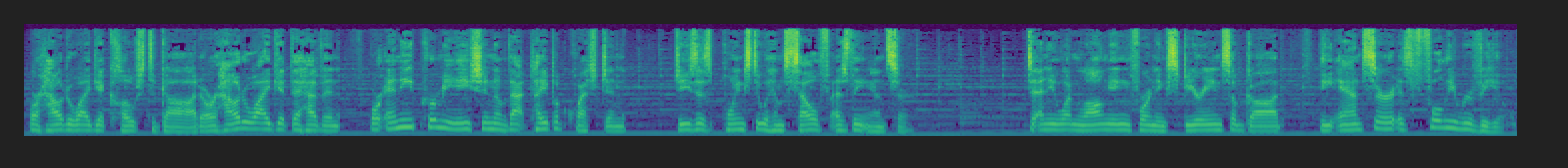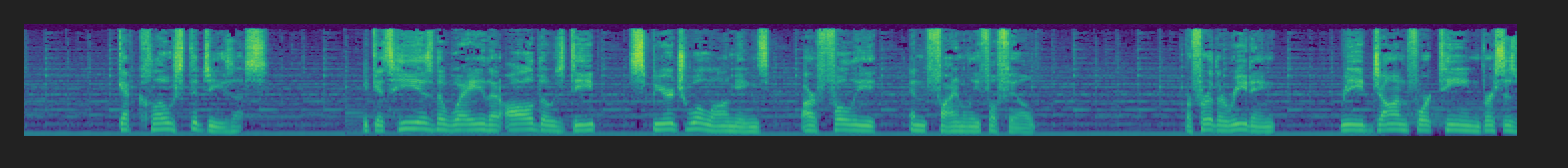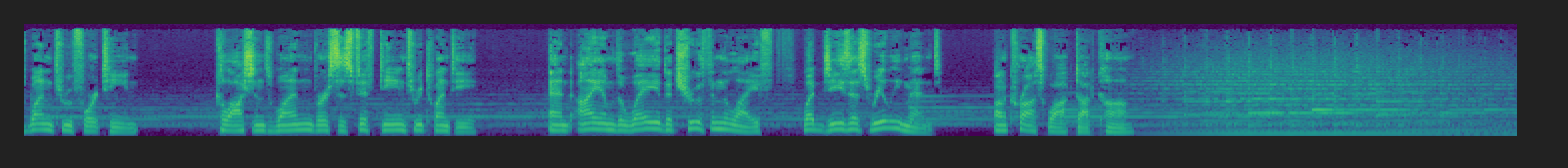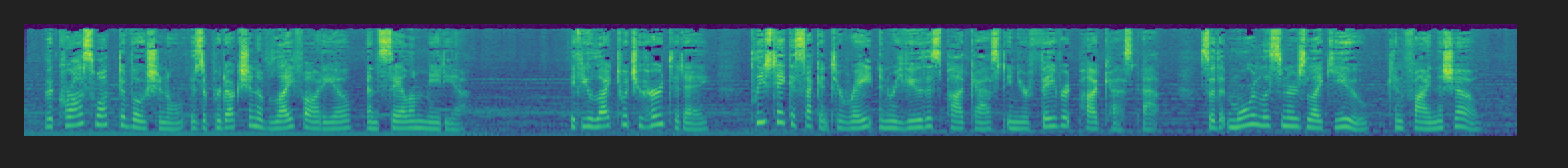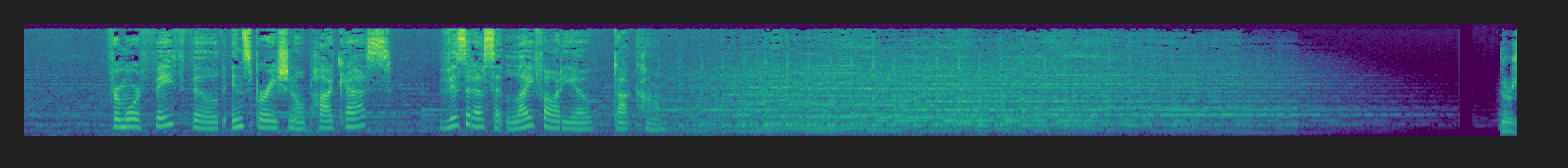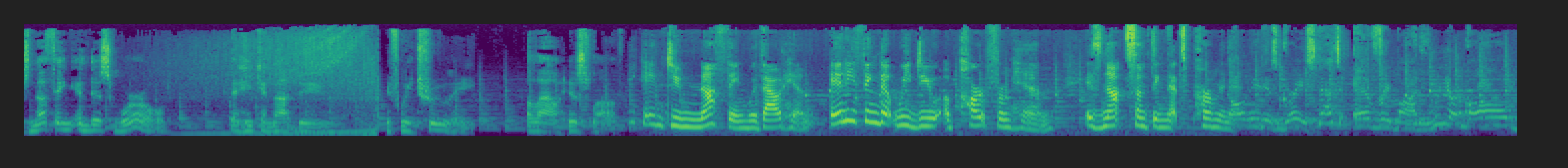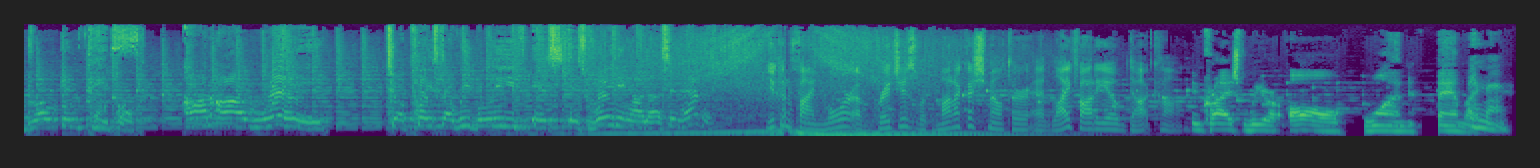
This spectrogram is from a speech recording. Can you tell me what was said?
Or how do I get close to God? Or how do I get to heaven? Or any permeation of that type of question, Jesus points to himself as the answer. To anyone longing for an experience of God, the answer is fully revealed. Get close to Jesus, because He is the way that all those deep spiritual longings are fully and finally fulfilled. For further reading, read John 14, verses 1 through 14, Colossians 1, verses 15 through 20, and I am the way, the truth, and the life, what Jesus really meant on crosswalk.com. The Crosswalk Devotional is a production of Life Audio and Salem Media. If you liked what you heard today, please take a second to rate and review this podcast in your favorite podcast app so that more listeners like you can find the show. For more faith filled, inspirational podcasts, visit us at lifeaudio.com. There's nothing in this world that he cannot do if we truly allow his love. We can do nothing without him. Anything that we do apart from him is not something that's permanent. All need is grace. That's everybody. We are all broken people on our way to a place that we believe is, is waiting on us in heaven. You can find more of Bridges with Monica Schmelter at lifeaudio.com. In Christ, we are all one family. Amen.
